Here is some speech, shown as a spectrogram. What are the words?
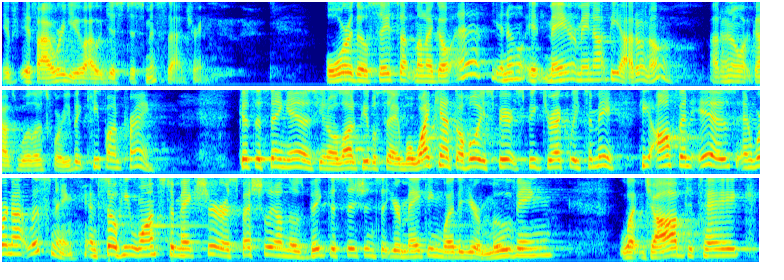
If, if I were you, I would just dismiss that dream. Or they'll say something and I go, eh, you know, it may or may not be. I don't know. I don't know what God's will is for you, but keep on praying. Because the thing is, you know, a lot of people say, well, why can't the Holy Spirit speak directly to me? He often is, and we're not listening. And so he wants to make sure, especially on those big decisions that you're making, whether you're moving, what job to take,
